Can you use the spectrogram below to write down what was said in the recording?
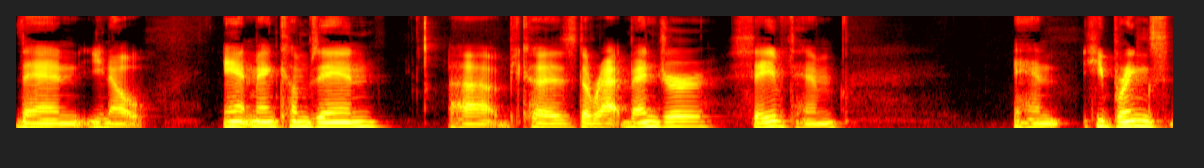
then, you know, Ant Man comes in uh, because the Rat Venger saved him. And he brings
